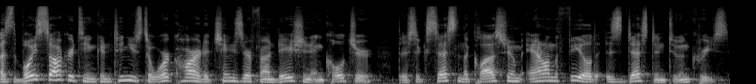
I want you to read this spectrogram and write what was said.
As the boys soccer team continues to work hard to change their foundation and culture, their success in the classroom and on the field is destined to increase.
